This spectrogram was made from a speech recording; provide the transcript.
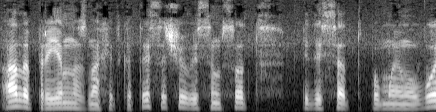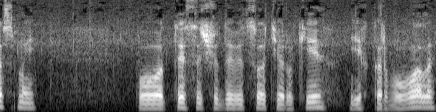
Але приємна знахідка. 1850, по-моєму, 8 по 1900 роки їх карбували.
